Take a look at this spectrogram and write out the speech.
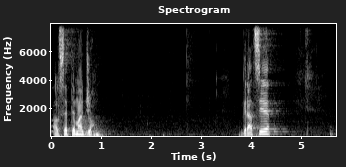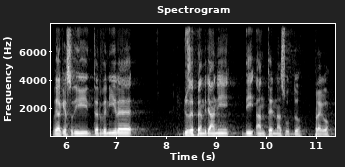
al 7 maggio. Grazie. Aveva chiesto di intervenire Giuseppe Andriani di Antenna Sud. Prego.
